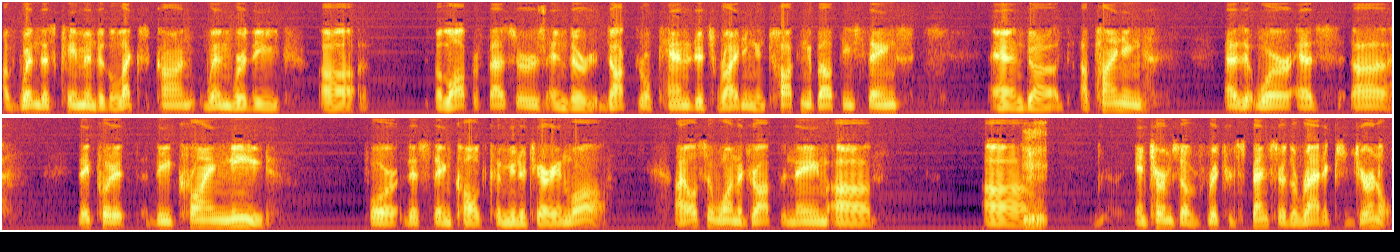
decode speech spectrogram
of when this came into the lexicon, when were the uh, the law professors and their doctoral candidates writing and talking about these things, and uh, opining, as it were, as uh, they put it, the crying need for this thing called communitarian law. I also want to drop the name uh, uh, in terms of Richard Spencer, the Radix Journal,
